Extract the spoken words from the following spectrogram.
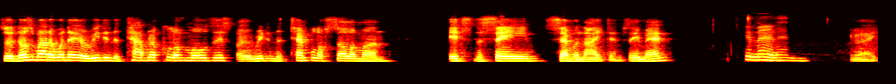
So it doesn't matter whether you're reading the Tabernacle of Moses or you're reading the Temple of Solomon, it's the same seven items. Amen. Amen. Amen. Right.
